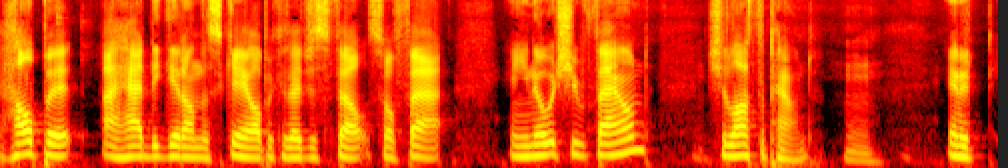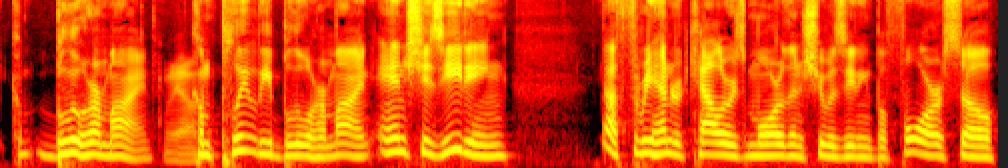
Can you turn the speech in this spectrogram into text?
help it. I had to get on the scale because i just felt so fat. And you know what she found? She lost a pound and it blew her mind Yeah. completely blew her mind and she's eating you know, 300 calories more than she was eating before so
